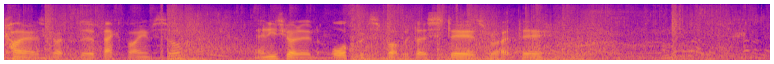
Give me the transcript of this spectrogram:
Kaio's got the back by himself, and he's got an awkward spot with those stairs right there. I'm reloading. Cover me.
